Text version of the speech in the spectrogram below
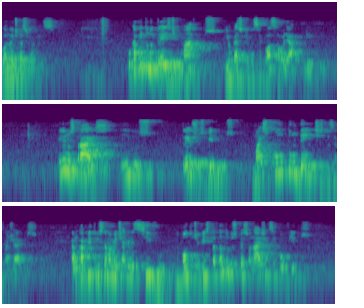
Boa noite mais uma vez. O capítulo 3 de Marcos, e eu peço que você possa olhar comigo, ele nos traz um dos trechos bíblicos mais contundentes dos evangelhos. É um capítulo extremamente agressivo do ponto de vista tanto dos personagens envolvidos,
